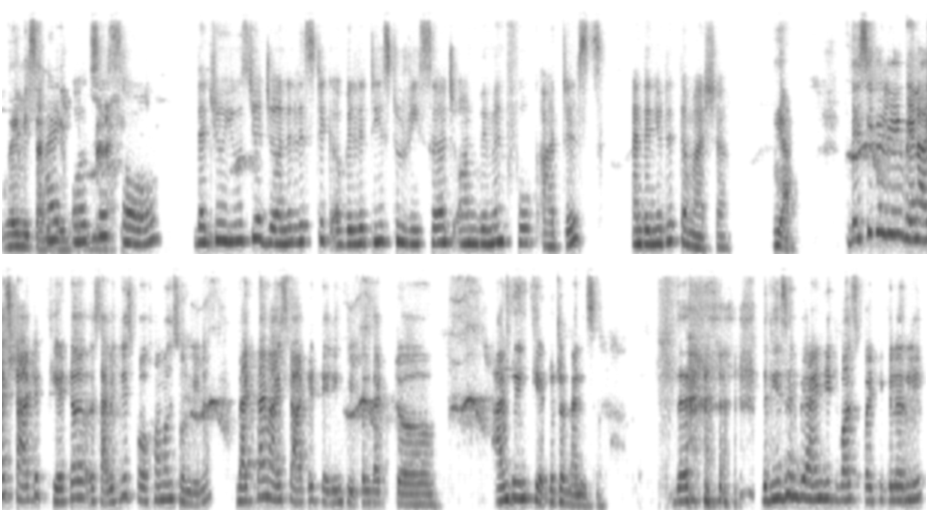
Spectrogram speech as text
Miss I also saw that you used your journalistic abilities to research on women folk artists, and then you did Tamasha. Yeah. Basically, when I started theater, uh, Savitri's performance only, na, that time I started telling people that uh, I'm doing theater journalism. The, the reason behind it was particularly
